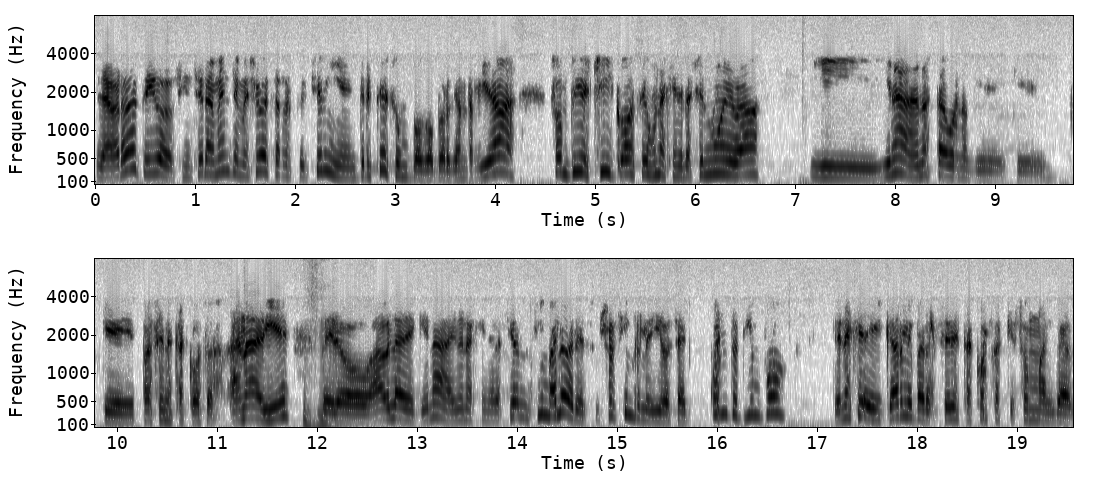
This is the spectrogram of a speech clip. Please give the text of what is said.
la verdad te digo, sinceramente me lleva a esa reflexión y entristece un poco, porque en realidad son pibes chicos, es una generación nueva y, nada, no está bueno que, que, pasen estas cosas a nadie, pero habla de que nada, hay una generación sin valores. Yo siempre le digo, o sea, ¿cuánto tiempo tenés que dedicarle para hacer estas cosas que son maldad?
